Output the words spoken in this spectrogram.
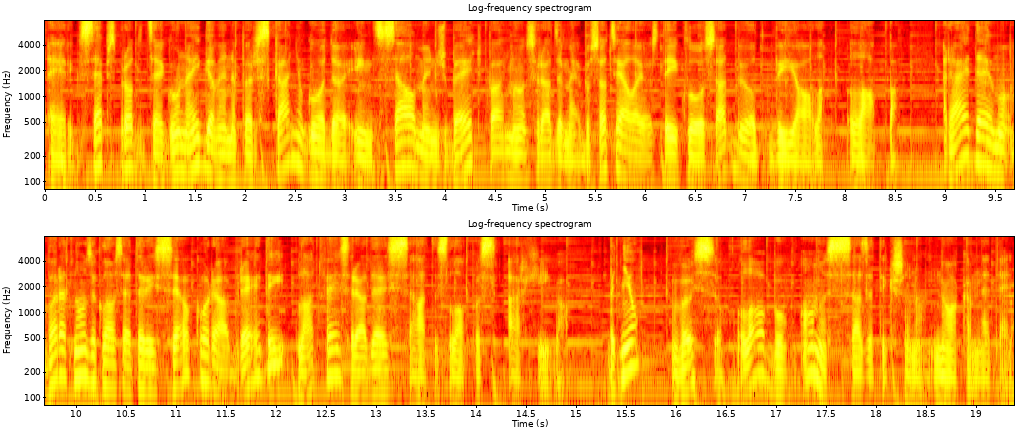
Ēriks Seps, producē Guna Igavena par skaņu godoja Inns Salmeņš, bet par mūsu redzamību sociālajos tīklos atbild Viola Lapa. Raidījumu varat noklausīt arī sev, kurā brīdī Latvijas radējas sātas lapas arhīvā. Bet nu, visu labu un uz sazatikšanu nākamnedēļ!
